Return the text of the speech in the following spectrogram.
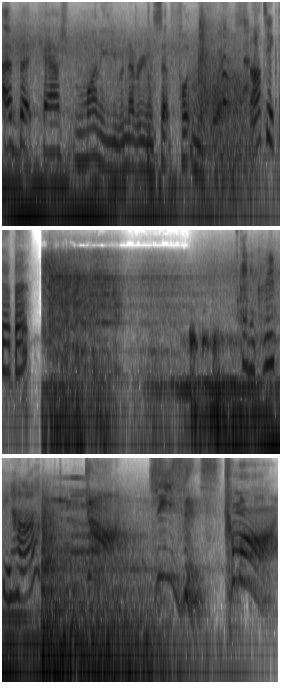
I bet cash money you would never even set foot in the place. I'll take that bet. It's kind of creepy, huh? God! Jesus! Come on!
